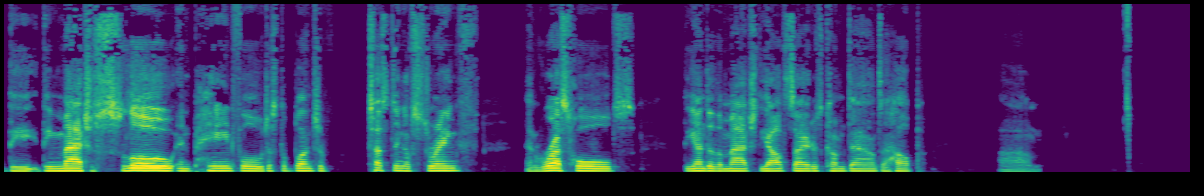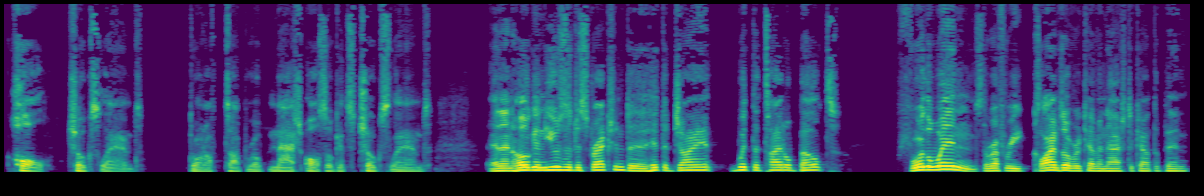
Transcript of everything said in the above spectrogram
The the match is slow and painful, just a bunch of testing of strength and rest holds. The end of the match, the outsiders come down to help um, Hall choke slammed, thrown off the top rope. Nash also gets choke slammed. And then Hogan uses a distraction to hit the giant with the title belt for the wins. The referee climbs over Kevin Nash to count the pin.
